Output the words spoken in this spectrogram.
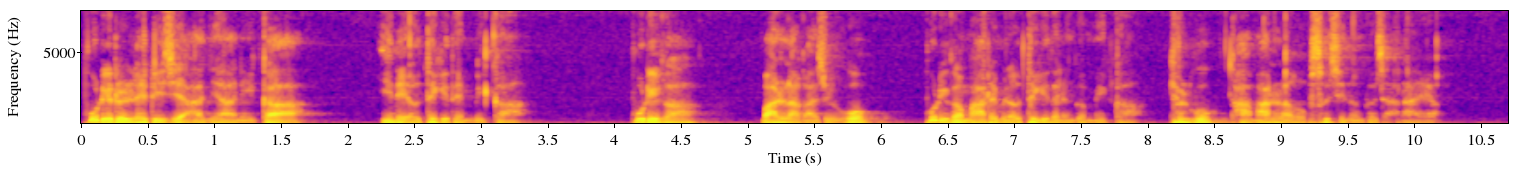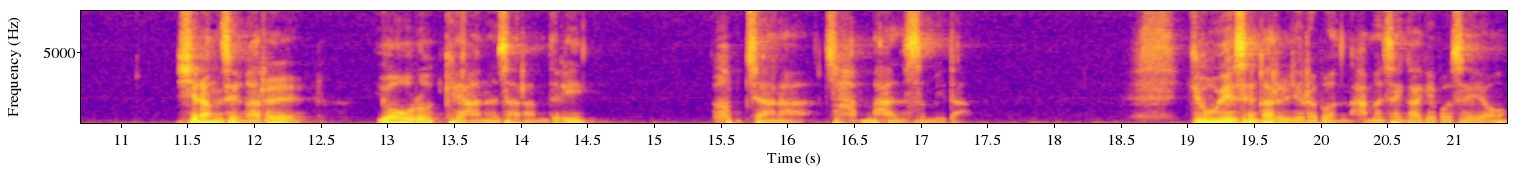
뿌리를 내리지 아니하니까 이내 어떻게 됩니까? 뿌리가 말라가지고 뿌리가 마르면 어떻게 되는 겁니까? 결국 다 말라 없어지는 거잖아요. 신앙생활을 요렇게 하는 사람들이 없지 않아 참 많습니다. 교회 생활을 여러분 한번 생각해 보세요.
